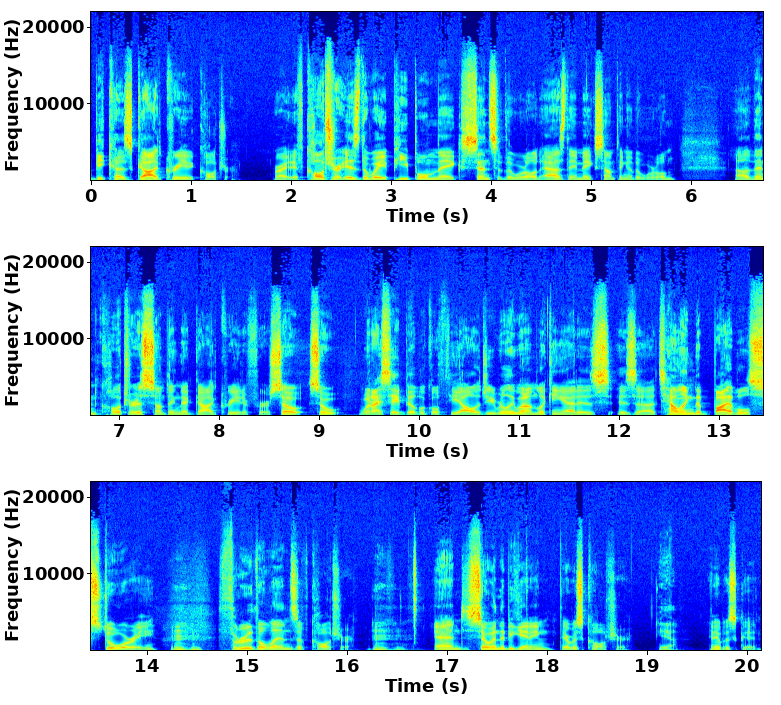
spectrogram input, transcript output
because God created culture, right? If culture is the way people make sense of the world as they make something of the world, uh, then culture is something that God created first. So, so when I say biblical theology, really what I'm looking at is is uh, telling the Bible story through the lens of culture. And so, in the beginning, there was culture, Yeah. and it was good,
